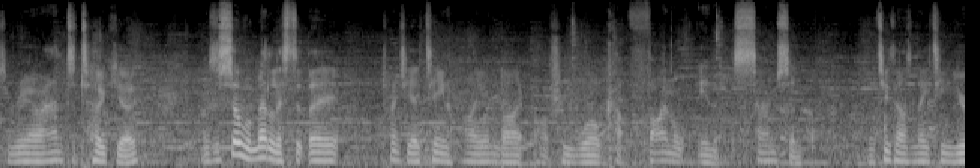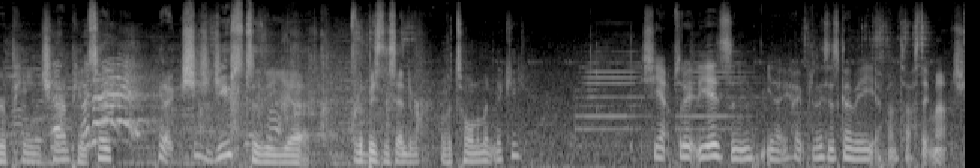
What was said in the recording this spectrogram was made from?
to Rio and to Tokyo. Was a silver medalist at the 2018 Hyundai Archery World Cup final in Samsun. The 2018 European champion. So, you know, she's used to the uh, to the business end of, of a tournament, Nikki. She absolutely is, and you know, hopefully this is going to be a fantastic match.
